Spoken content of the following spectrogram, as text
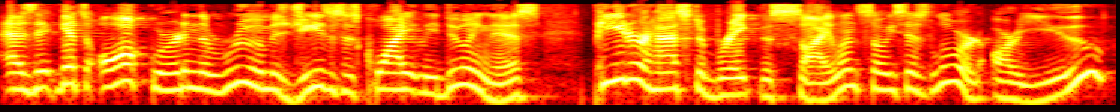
as it gets awkward in the room as Jesus is quietly doing this, Peter has to break the silence. So he says, Lord, are you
